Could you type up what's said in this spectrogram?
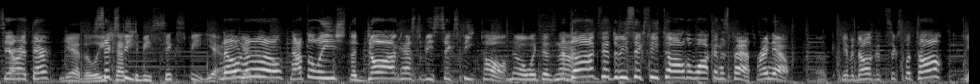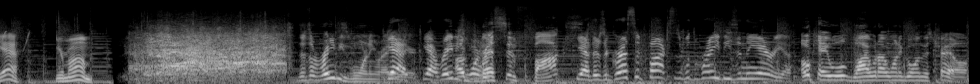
See that right there? Yeah, the leash Six has feet. to be six feet. Yeah. No, no, no, no, not the leash. The dog has to be six feet tall. No, it does not. The not. dogs have to be six feet tall to walk on this path right now. Okay. You have a dog that's six foot tall? Yeah, your mom. There's a rabies warning right yeah, here. yeah, rabies warning. Aggressive fox? Yeah, there's aggressive foxes with rabies in the area. Okay, well, why would I want to go on this trail?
